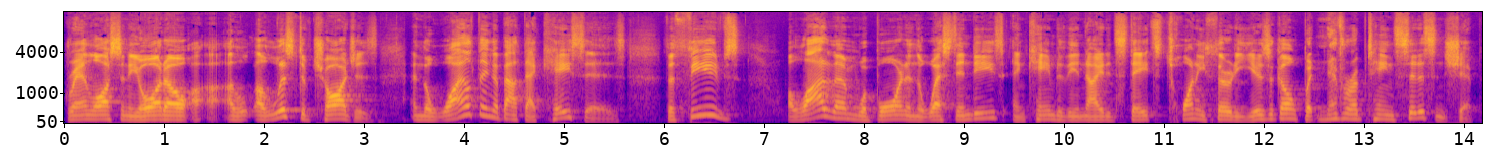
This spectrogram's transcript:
grand larceny auto, a, a, a list of charges. And the wild thing about that case is the thieves a lot of them were born in the West Indies and came to the United States 20, 30 years ago, but never obtained citizenship.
